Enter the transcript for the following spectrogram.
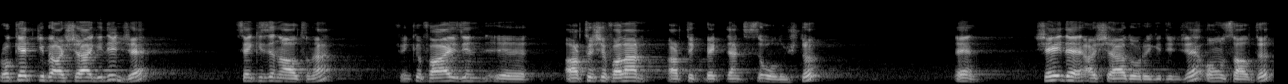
roket gibi aşağı gidince 8'in altına çünkü faizin e, artışı falan artık beklentisi oluştu. E, şey de aşağı doğru gidince ons altın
